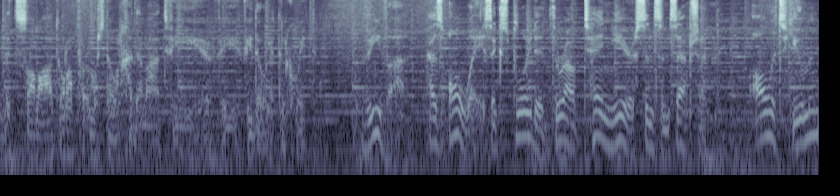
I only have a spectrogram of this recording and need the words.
الاتصالات ورفع مستوى الخدمات في في في دوله الكويت. Viva has always exploited throughout 10 years since inception all its human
